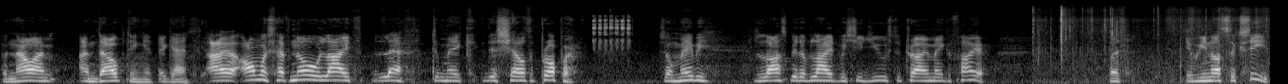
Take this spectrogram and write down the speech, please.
But now I'm I'm doubting it again. I almost have no light left to make this shelter proper. So maybe the last bit of light we should use to try and make a fire. But if we not succeed,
